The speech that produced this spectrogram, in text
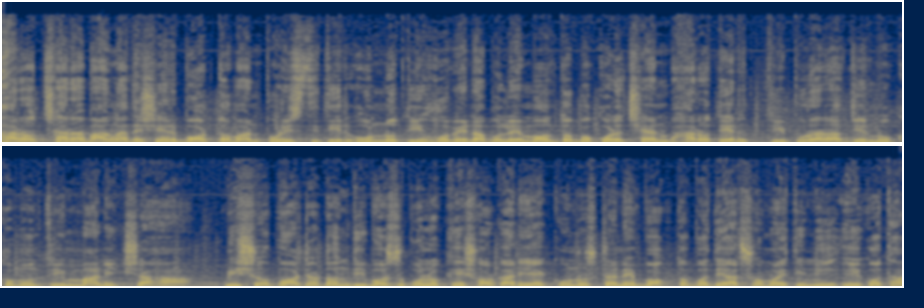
ভারত ছাড়া বাংলাদেশের বর্তমান পরিস্থিতির উন্নতি হবে না বলে মন্তব্য করেছেন ভারতের ত্রিপুরা রাজ্যের মুখ্যমন্ত্রী মানিক সাহা। বিশ্ব পর্যটন দিবস উপলক্ষে সরকারি এক অনুষ্ঠানে বক্তব্য দেওয়ার সময় তিনি কথা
